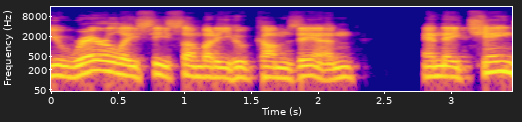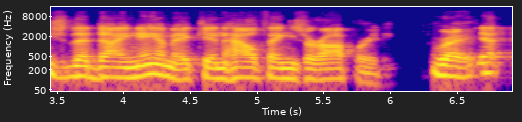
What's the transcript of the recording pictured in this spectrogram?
You rarely see somebody who comes in and they change the dynamic in how things are operating. Right. Yet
